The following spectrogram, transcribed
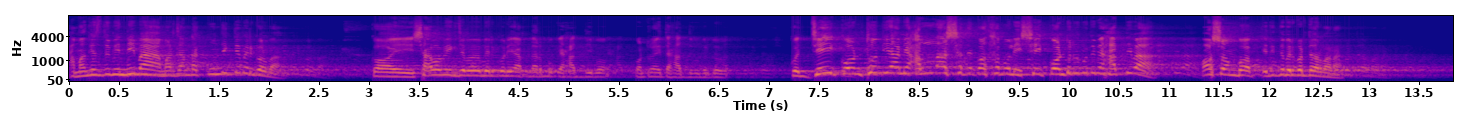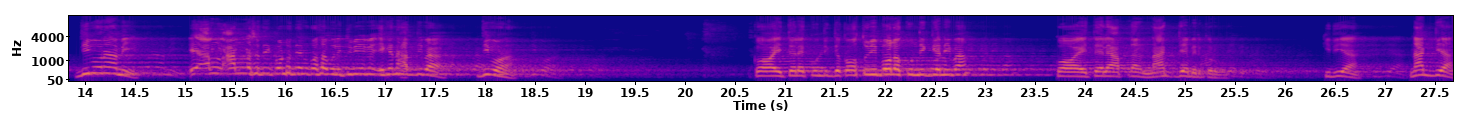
আমাকে তুমি নিবা আমার জানটা কোন দিক দিয়ে বের করবা? কয় স্বাভাবিক যেভাবে বের করি আপনার বুকে হাত দিব কণ্ঠনাইতে হাত দিব বের করব। যেই কণ্ঠ দিয়ে আমি আল্লাহর সাথে কথা বলি সেই কণ্ঠের উপর তুমি হাত দিবা? অসম্ভব, এদিক বের করতে পারবা না। দিব না আমি। এ আল্লাহ আল্লাহর সাথে কণ্ঠ দিয়ে আমি কথা বলি, তুমি এখানে হাত দিবা? দিব না। কয়, তাহলে কোন দিক দিয়ে তুমি বলো কোন দিক দিয়ে নিবা? কয়, তাহলে আপনার নাক দিয়ে বের করব। কি দিয়া? নাক দিয়া।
